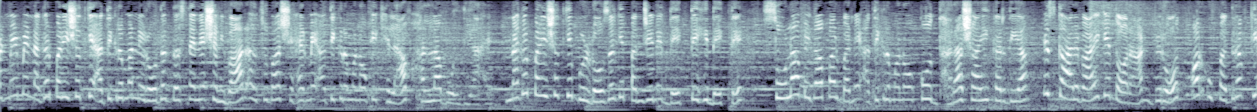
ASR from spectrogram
बाड़मेर में नगर परिषद के अतिक्रमण निरोधक दस्ते ने शनिवार अल सुबह शहर में अतिक्रमणों के खिलाफ हल्ला बोल दिया है। नगर परिषद के बुलडोजर के पंजे ने देखते ही देखते 16 बीघा पर बने अतिक्रमणों को धराशाही कर दिया। इस कार्यवाही के दौरान विरोध और उपद्रव की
